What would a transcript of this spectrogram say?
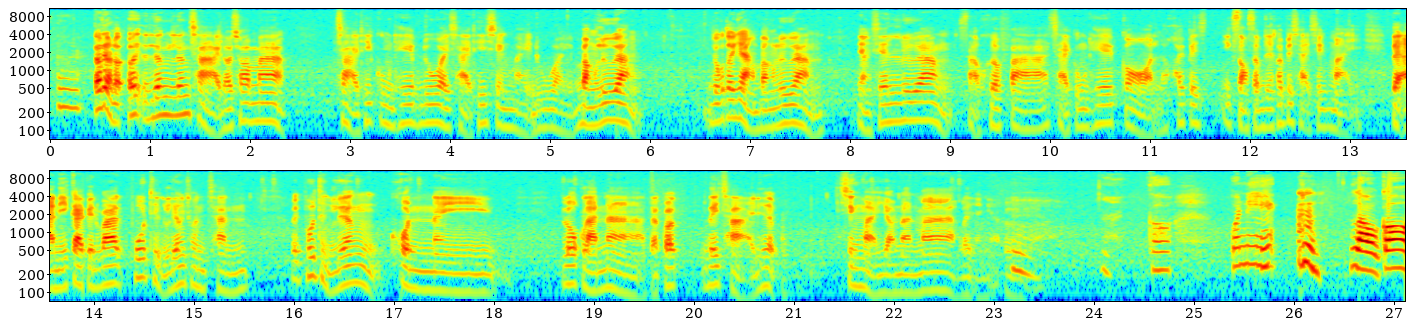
เออแล้วเดี๋ยวเราเอ้ยเรื่องเรื่องฉายเราชอบมาก ฉายที่กรุงเทพด้วย ฉายที่เชียงใหม่ด้วย บางเรื่อง ยกตัวอย่างบางเรื่อง อย่างเช่นเรื่องสาวเครือฟ้าฉายกรุงเทพก่อน แล้วค่อยไปอีกสองสามเดือนค่อยไปฉายเชียงใหม่ แต่อันนี้กลายเป็นว่าพูดถึงเรื่องชนชั้นเอ้ยพูดถึงเรื่องคนในโลกล้านนา แต่ก็ได้ฉายที่แบบเชียงใหม่ยาวนานมากอะไรอย่างเงี้ยเอออือมอะก็วันนี้เราก็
